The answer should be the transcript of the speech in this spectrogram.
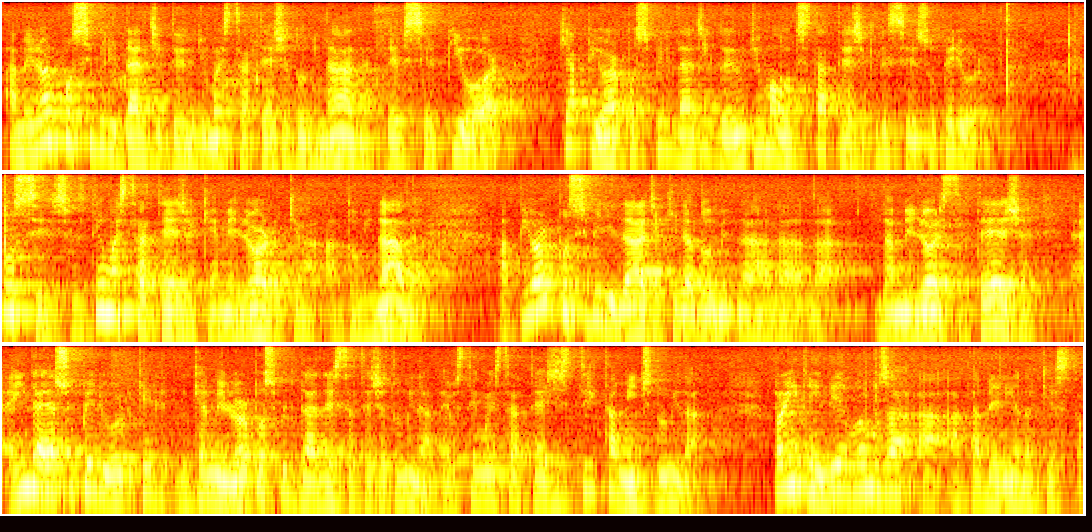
a melhor possibilidade de ganho de uma estratégia dominada deve ser pior que a pior possibilidade de ganho de uma outra estratégia que lhe seja superior. Ou seja, se você tem uma estratégia que é melhor do que a, a dominada, a pior possibilidade aqui da, da, da, da, melhor estratégia ainda é superior do que, do que a melhor possibilidade da estratégia dominada. Aí você tem uma estratégia estritamente dominada. Para entender, vamos à, à tabelinha da questão.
